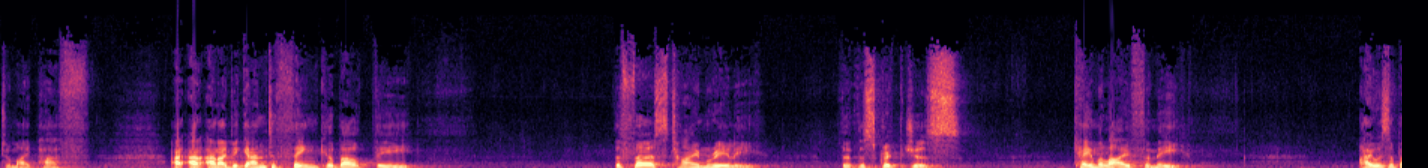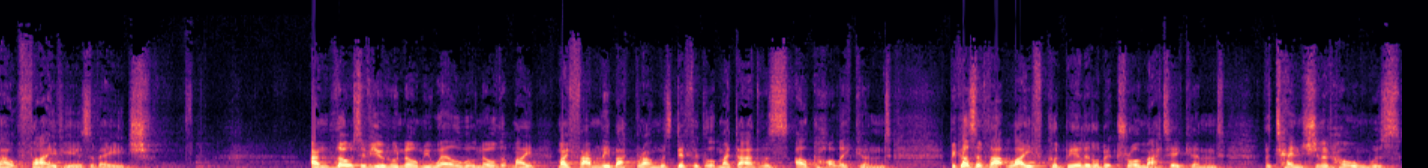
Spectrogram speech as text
to my path. And, and I began to think about the, the first time, really, that the scriptures came alive for me. I was about five years of age. And those of you who know me well will know that my, my family background was difficult. My dad was alcoholic, and because of that, life could be a little bit traumatic, and the tension at home was,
